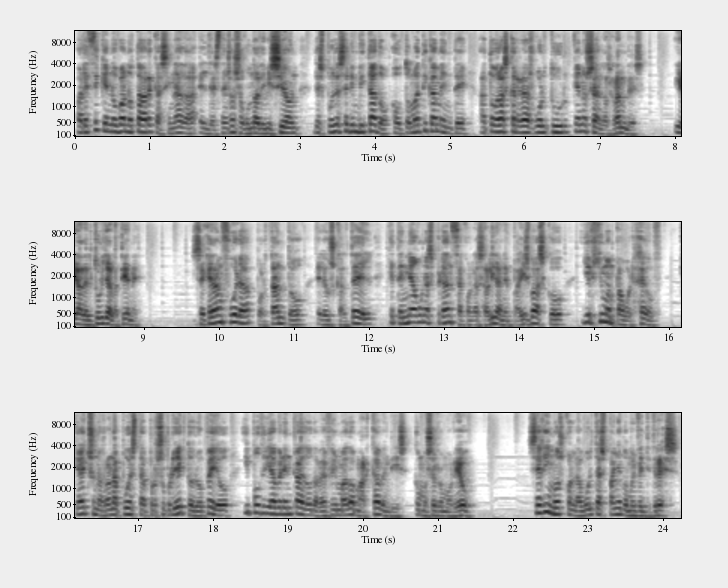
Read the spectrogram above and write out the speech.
parece que no va a notar casi nada el descenso a segunda división después de ser invitado automáticamente a todas las carreras World Tour que no sean las grandes, y la del Tour ya la tiene. Se quedan fuera, por tanto, el Euskaltel, que tenía alguna esperanza con la salida en el País Vasco, y el Human Power Health, que ha hecho una gran apuesta por su proyecto europeo y podría haber entrado de haber firmado a Mark Cavendish, como se rumoreó. Seguimos con la Vuelta a España 2023,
